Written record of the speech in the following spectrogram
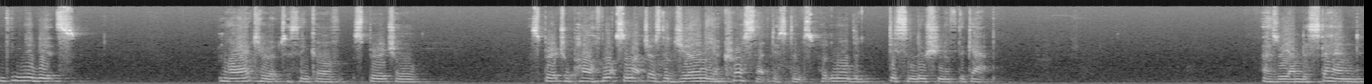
I think maybe it's more accurate to think of spiritual spiritual path not so much as the journey across that distance, but more the dissolution of the gap. As we understand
